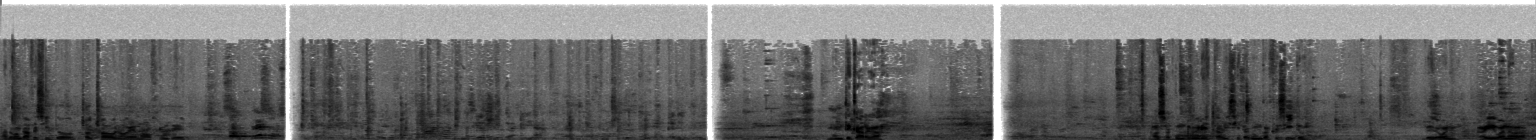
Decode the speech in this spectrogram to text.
A tomar un cafecito. Chau, chau, nos vemos, gente. Montecarga. Vamos a concluir esta visita con un cafecito. Pero bueno, ahí van a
